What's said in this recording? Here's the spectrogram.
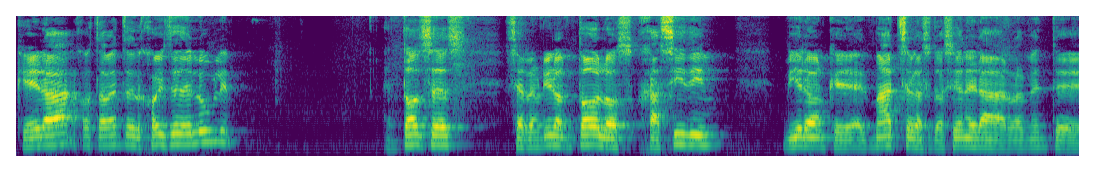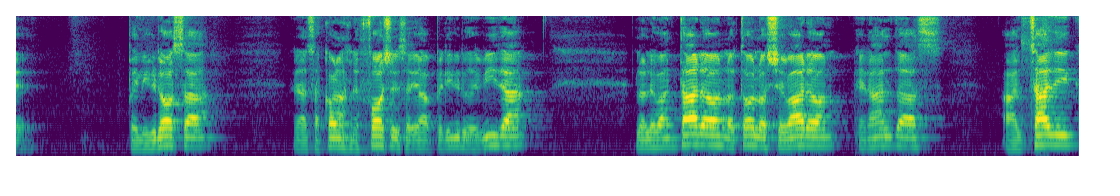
que era justamente el juez de Lublin. Entonces se reunieron todos los Hasidim, vieron que el match, la situación era realmente peligrosa, eran sacaron los nefollos, había peligro de vida. Lo levantaron, lo, todos lo llevaron en aldas al tzadik,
